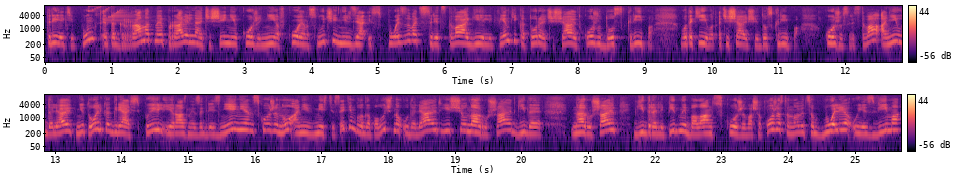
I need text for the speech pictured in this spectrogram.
Третий пункт – это грамотное правильное очищение кожи. Ни в коем случае нельзя использовать средства гели, пенки, которые очищают кожу до скрипа. Вот такие вот очищающие до скрипа кожу средства, они удаляют не только грязь, пыль и разные загрязнения с кожи, но они вместе с этим благополучно удаляют еще, нарушают, гидро, нарушают гидролипидный баланс кожи. Ваша кожа становится более уязвима,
